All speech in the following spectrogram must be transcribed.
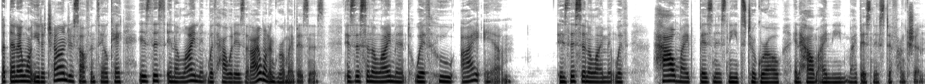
But then I want you to challenge yourself and say, okay, is this in alignment with how it is that I want to grow my business? Is this in alignment with who I am? Is this in alignment with how my business needs to grow and how I need my business to function?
